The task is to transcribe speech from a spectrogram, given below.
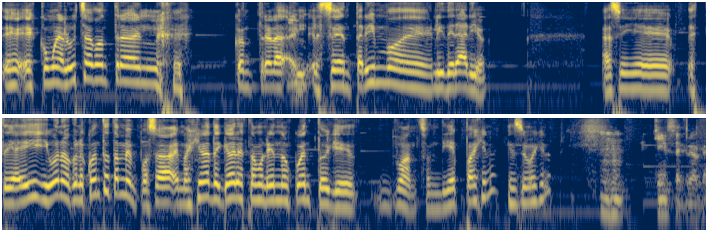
es- es como una lucha contra el contra la- el, el sedentarismo de- literario. Así que estoy ahí. Y bueno, con los cuentos también, pues, o sea, imagínate que ahora estamos leyendo un cuento que, bueno, son 10 páginas, 15 páginas. Ujú, 15 creo que.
